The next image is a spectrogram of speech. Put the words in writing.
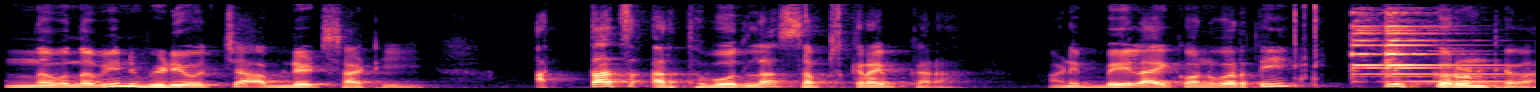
नवनवीन व्हिडिओच्या अपडेटसाठी आत्ताच अर्थबोधला सबस्क्राईब करा आणि बेल आयकॉनवरती क्लिक करून ठेवा.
